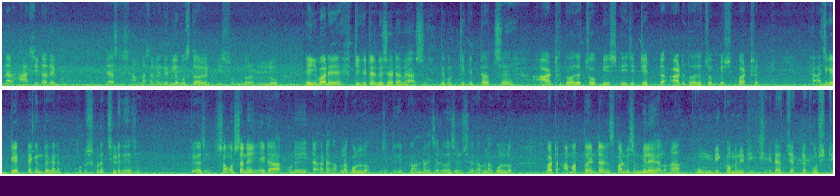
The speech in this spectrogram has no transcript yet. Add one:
এনার হাসিটা দেখুন জাস্ট সামনাসামনি দেখলে বুঝতে পারবেন কি সুন্দর লুক এইবারে টিকিটের বিষয়টা আমি আসি। দেখুন, টিকিটটা হচ্ছে আট দু এই যে ডেটটা আট দু বাট আজকের ডেটটা কিন্তু এখানে কুটুস করে ছেড়ে দিয়েছে। ঠিক আছে? সমস্যা নেই, এটা উনি টাকাটা ঘাপলা করল, যে টিকিট কাউন্টারে যে রয়েছে সে ঘাপলা করল। বাট আমার তো এন্ট্রান্স পারমিশন মিলে গেল হ্যাঁ? কুম্বি কমিউনিটি এটা হচ্ছে একটা গোষ্ঠী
